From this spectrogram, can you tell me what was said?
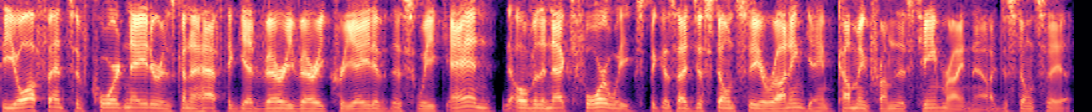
the offensive coordinator is going to have to get very, very creative this week and over the next four weeks because I just don't see a running game coming from this team right now. I just don't see it.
